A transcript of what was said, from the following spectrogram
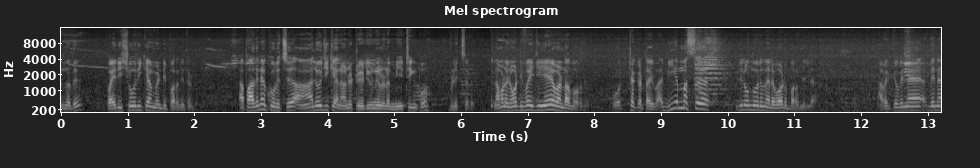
എന്നത് പരിശോധിക്കാൻ വേണ്ടി പറഞ്ഞിട്ടുണ്ട്. അപ്പോൾ അതിനെക്കുറിച്ച് ആലോചിക്കാനാണ് ട്രേഡ് യൂണിയനുകളുടെ മീറ്റിംഗ് ഇപ്പോൾ വിളിച്ചത്. നമ്മൾ നോട്ടിഫൈ ചെയ്യേ വേണ്ടെന്ന് പറഞ്ഞു. ഒറ്റക്കെട്ടായി. ബി എം എസ് ഇതിലൊന്നും ഒരു നിലപാടും പറഞ്ഞില്ല. അവർക്ക് പിന്നെ പിന്നെ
